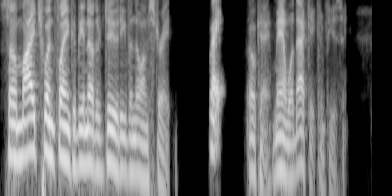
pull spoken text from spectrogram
So my twin flame could be another dude, even though I'm straight. Right. Okay. Man, would that get confusing?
